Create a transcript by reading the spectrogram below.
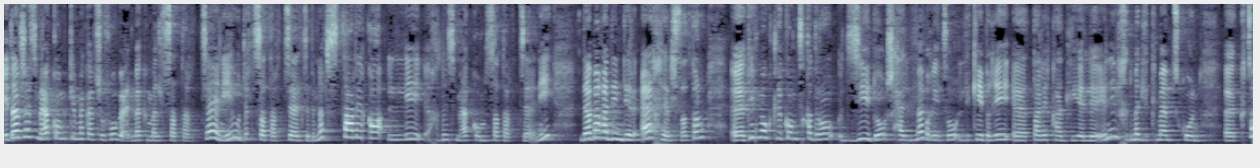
إذا رجعت معكم كما كتشوفوا بعد ما كملت السطر الثاني ودرت السطر الثالث بنفس الطريقة اللي خدمت معكم السطر الثاني. دابا غادي ندير آخر سطر. آه كيف ما قلت لكم تقدروا تزيدوا شحال ما بغيتوا. اللي كيبغي آه الطريقة ديال يعني الخدمة ديال الكمام تكون آه كثر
